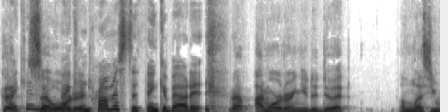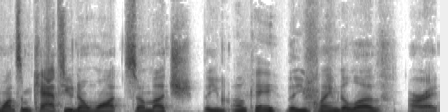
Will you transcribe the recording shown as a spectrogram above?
Good. I can, so ordered. I can promise to think about it. I'm ordering you to do it, unless you want some cats you don't want so much that you okay that you claim to love. All right.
